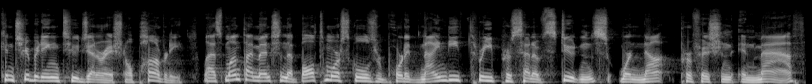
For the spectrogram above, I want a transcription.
contributing to generational poverty. Last month, I mentioned that Baltimore schools reported 93% of students were not proficient in math.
